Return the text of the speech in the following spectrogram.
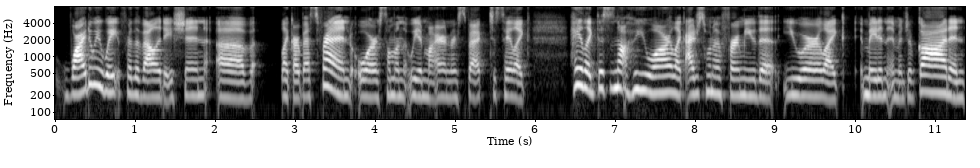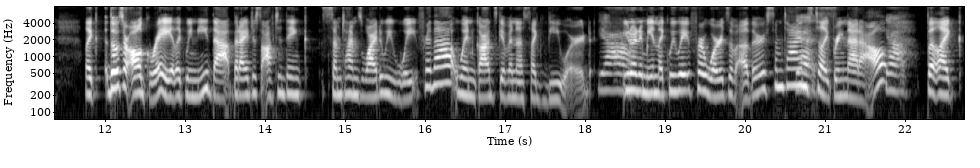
why do we wait for the validation of like our best friend or someone that we admire and respect to say, like, hey, like, this is not who you are. Like, I just want to affirm you that you are like made in the image of God. And like, those are all great. Like, we need that. But I just often think sometimes, why do we wait for that when God's given us like the word? Yeah. You know what I mean? Like, we wait for words of others sometimes to like bring that out Yeah. But like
